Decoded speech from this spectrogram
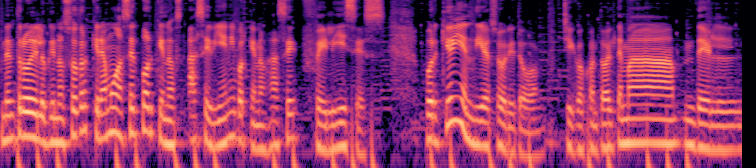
dentro de lo que nosotros queramos hacer porque nos hace bien y porque nos hace felices. Porque hoy en día, sobre todo, chicos, con todo el tema del,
